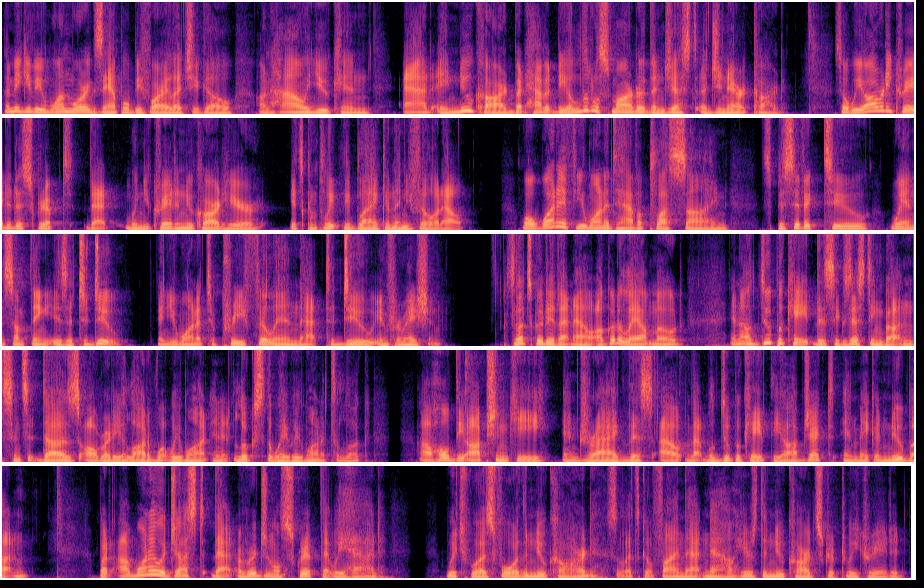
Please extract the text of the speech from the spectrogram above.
Let me give you one more example before I let you go on how you can add a new card, but have it be a little smarter than just a generic card. So we already created a script that when you create a new card here, it's completely blank and then you fill it out. Well, what if you wanted to have a plus sign specific to when something is a to do and you want it to pre fill in that to do information? So let's go do that now. I'll go to layout mode and I'll duplicate this existing button since it does already a lot of what we want and it looks the way we want it to look. I'll hold the option key and drag this out and that will duplicate the object and make a new button. But I want to adjust that original script that we had which was for the new card. So let's go find that now. Here's the new card script we created.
